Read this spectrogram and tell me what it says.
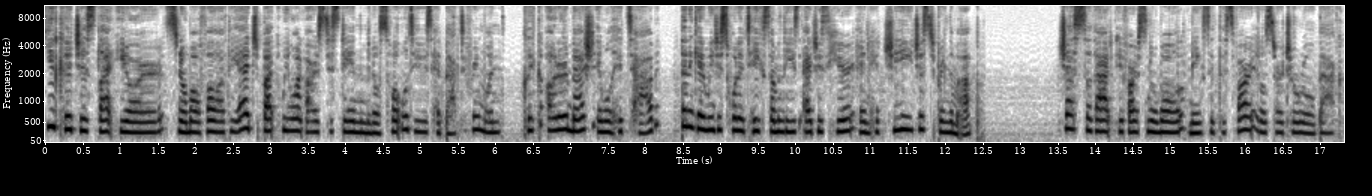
You could just let your snowball fall off the edge, but we want ours to stay in the middle, so what we'll do is head back to frame 1, click on our mesh, and we'll hit tab. Then again, we just want to take some of these edges here and hit G just to bring them up just so that if our snowball makes it this far, it'll start to roll back.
